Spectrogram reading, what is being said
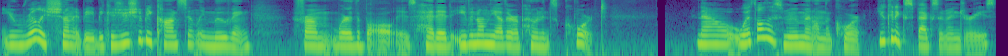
you really shouldn't be because you should be constantly moving from where the ball is headed, even on the other opponent's court. Now, with all this movement on the court, you can expect some injuries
